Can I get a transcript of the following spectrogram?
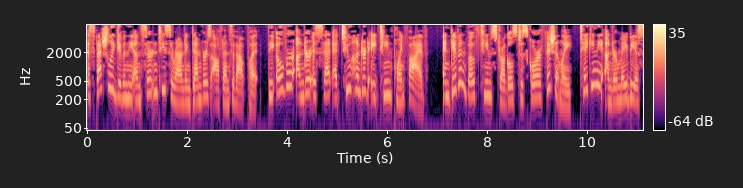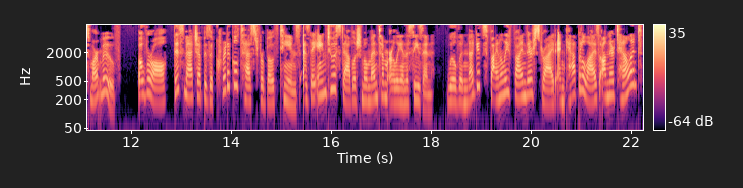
especially given the uncertainty surrounding Denver's offensive output. The over-under is set at 218.5, and given both teams' struggles to score efficiently, taking the under may be a smart move. Overall, this matchup is a critical test for both teams as they aim to establish momentum early in the season. Will the Nuggets finally find their stride and capitalize on their talent?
